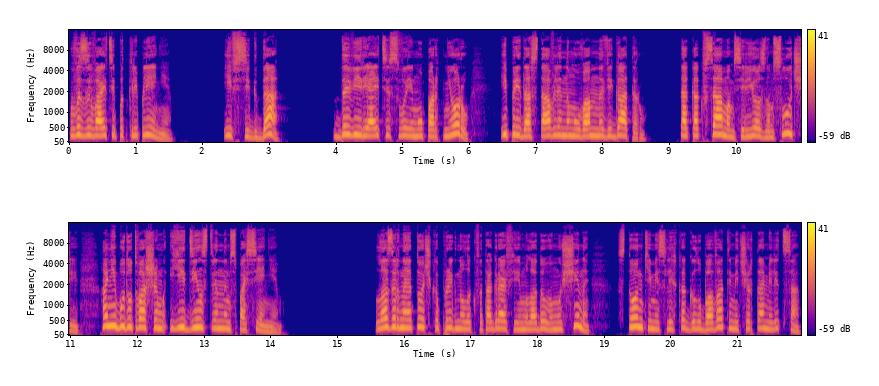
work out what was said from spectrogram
вызывайте подкрепление. И всегда доверяйте своему партнеру и предоставленному вам навигатору, так как в самом серьезном случае они будут вашим единственным спасением. Лазерная точка прыгнула к фотографии молодого мужчины с тонкими, слегка голубоватыми чертами лица.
